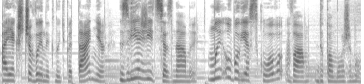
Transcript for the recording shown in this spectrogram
А якщо виникнуть питання, зв'яжіться з нами. Ми обов'язково вам допоможемо.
